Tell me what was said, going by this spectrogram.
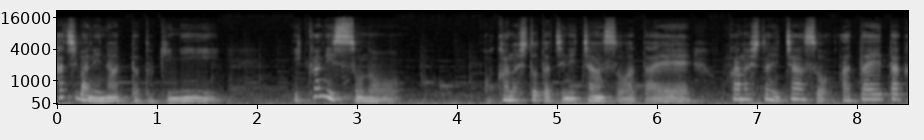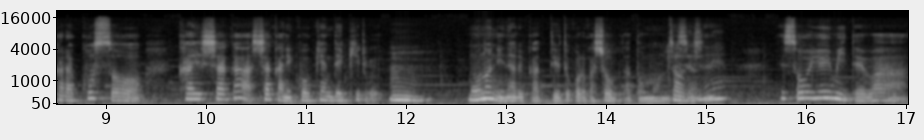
立場になった時にいかにその他の人たちにチャンスを与え他の人にチャンスを与えたからこそ会社が社会に貢献できるものになるかっていうところが勝負だと思うんですよね。でそういう意味では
